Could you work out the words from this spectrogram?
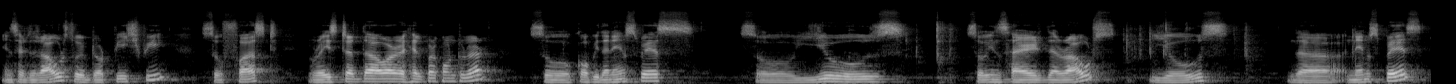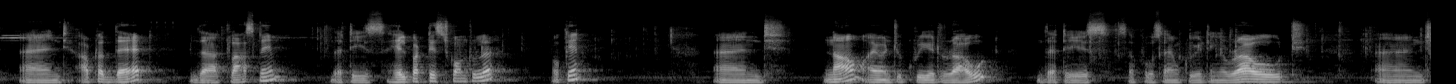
inside the routes web.php so first register the our helper controller. So copy the namespace. So use so inside the routes use the namespace. And after that the class name that is helper test controller. Okay and now I want to create a route. That is suppose I am creating a route and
